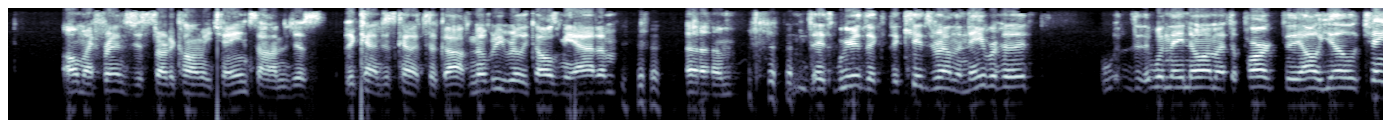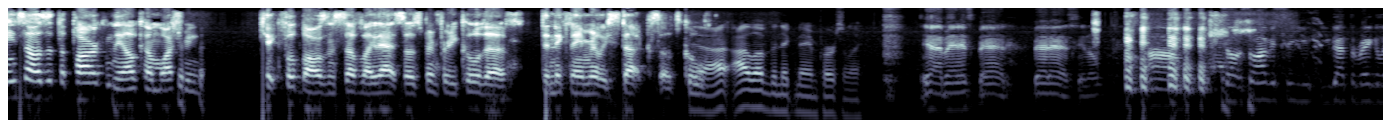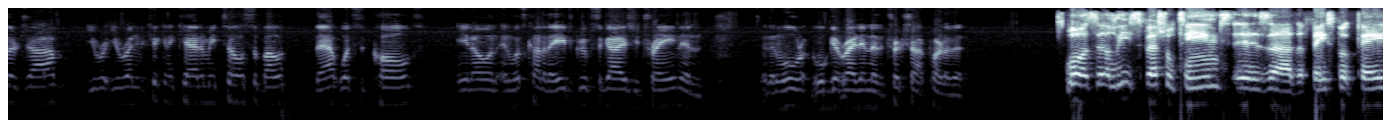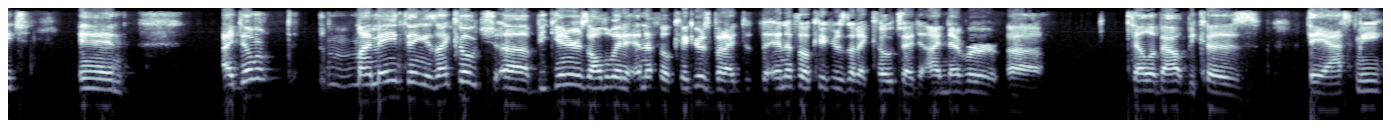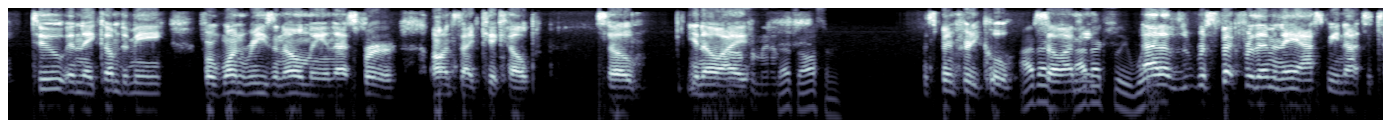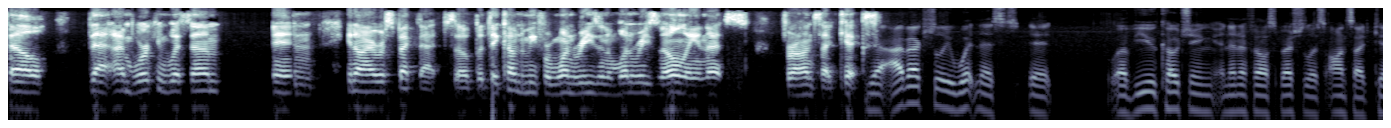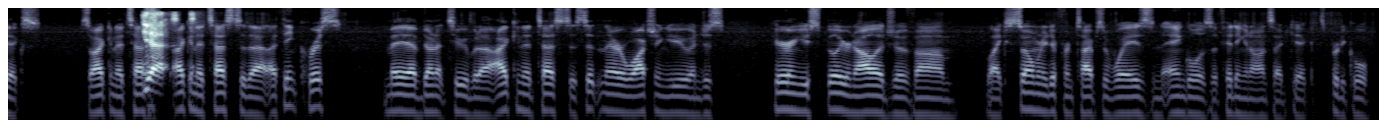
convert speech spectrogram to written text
all my friends just started calling me Chainsaw, and just it kind of just kind of took off. Nobody really calls me Adam. Um, it's weird. The, the kids around the neighborhood, when they know I'm at the park, they all yell chainsaws at the park, and they all come watch me kick footballs and stuff like that. So it's been pretty cool. To, the nickname really stuck, so it's cool. Yeah, I, I love the nickname personally. Yeah, man, it's bad, badass. You know. um, so, so obviously you, you got the regular job. You you run your kicking academy. Tell us about that. What's it called? You know, and, and what's kind of the age groups of guys you train and and then we'll we'll get right into the trick shot part of it. Well, it's Elite Special Teams is uh, the Facebook page, and I don't. My main thing is I coach uh, beginners all the way to NFL kickers, but I the NFL kickers that I coach, I, I never uh, tell about because they ask me to, and they come to me for one reason only, and that's for onside kick help. So, you know, I Awesome. That's awesome. it's been pretty cool. I've, so act- I mean, I've actually witnessed, out of respect for them, and they ask me not to tell that I'm working with them, and you know I respect that. So, but they come to me for one reason and one reason only, and that's for onside kicks. yeah, I've actually witnessed it of you coaching an NFL specialist onside kicks. So I can attest. Yeah. I can attest to that. I think Chris may have done it too, but I I can attest to sitting there watching you and just hearing you spill your knowledge of um, like so many different types of ways and angles of hitting an onside kick. It's pretty cool.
